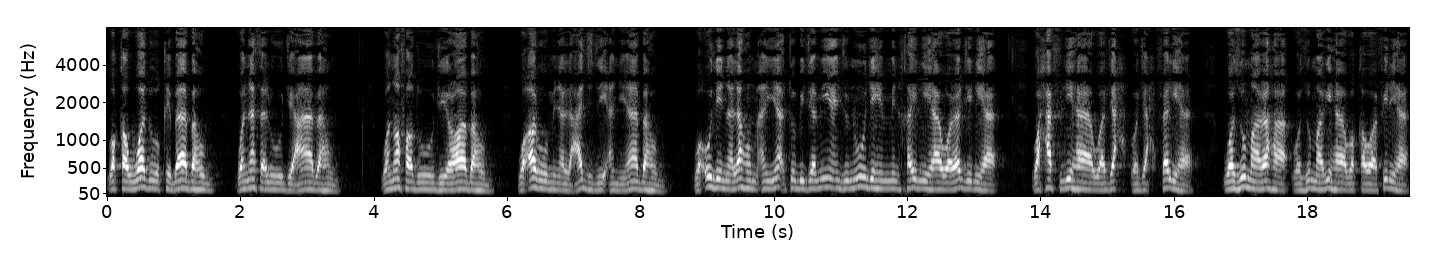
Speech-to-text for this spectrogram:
وقودوا قبابهم ونثلوا جعابهم ونفضوا جرابهم وأروا من العجز أنيابهم وأذن لهم أن يأتوا بجميع جنودهم من خيلها ورجلها وحفلها وجح وجحفلها وزمرها وزمرها وقوافلها.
